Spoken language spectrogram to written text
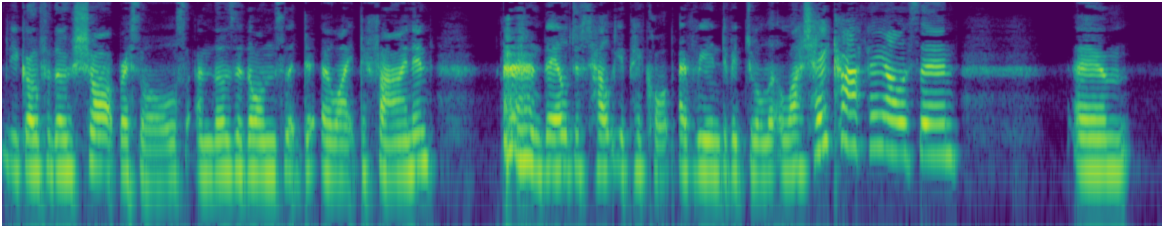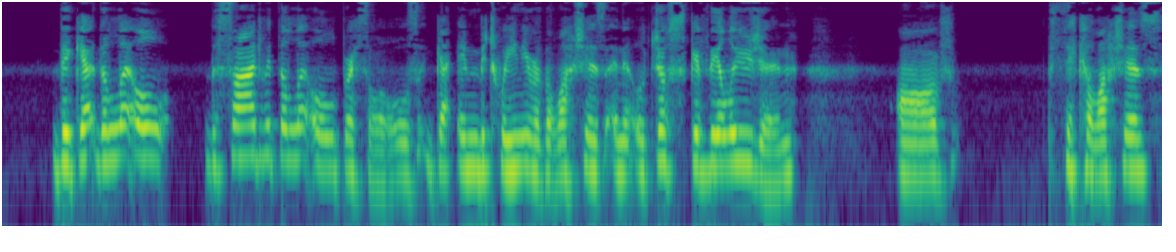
You go for those short bristles and those are the ones that are like defining. And they'll just help you pick up every individual little lash. Hey Kath, hey Alison. Um, they get the little the side with the little bristles get in between your other lashes and it'll just give the illusion of thicker lashes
